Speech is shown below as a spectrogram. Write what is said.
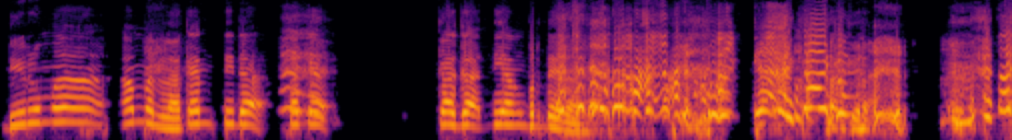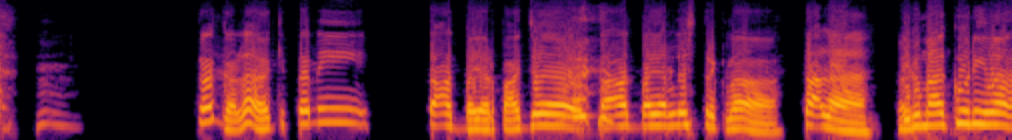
di rumah aman lah kan tidak pakai kagak tiang berdera. Kagak. Kagak lah, kita nih taat bayar pajak, taat bayar listrik lah. Tak lah. Di rumah aku nih Mak,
